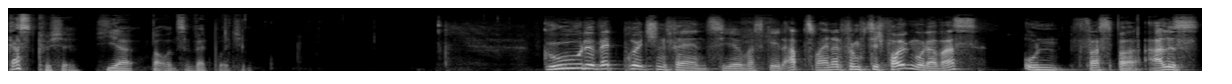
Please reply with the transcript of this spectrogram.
Gastküche hier bei uns im Wettbrötchen. Gute Wettbrötchen-Fans hier, was geht ab? 250 Folgen oder was? Unfassbar. Alles,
